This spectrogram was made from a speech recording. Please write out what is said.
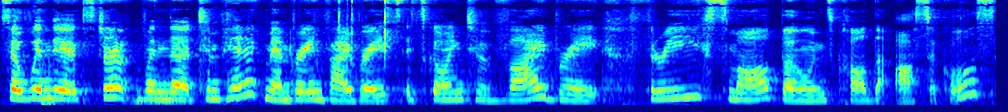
So when the external, when the tympanic membrane vibrates, it's going to vibrate three small bones called the ossicles.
